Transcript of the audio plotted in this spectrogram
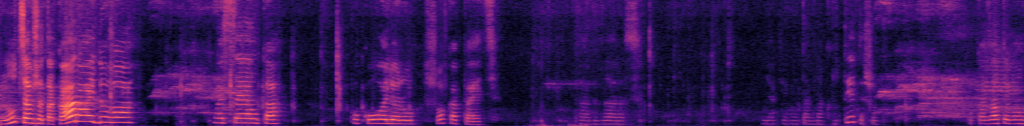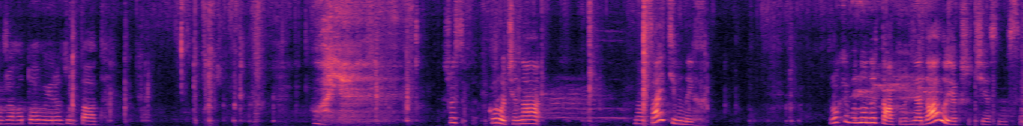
Ну, це вже така райдуга. Веселка. По кольору. Що капець. Так, зараз. Як його там накрутити, щоб показати вам вже готовий результат. Ой. Щось, коротше, на, на сайті в них трохи воно не так виглядало, якщо чесно, все.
